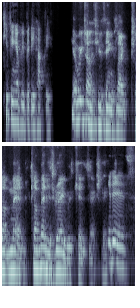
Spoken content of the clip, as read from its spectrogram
keeping everybody happy. Yeah, we've done a few things like Club Med. Club Med is great with kids, actually. It is.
